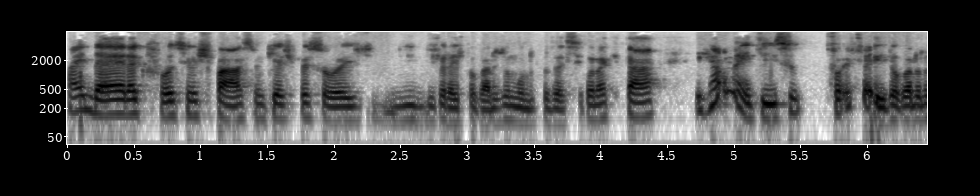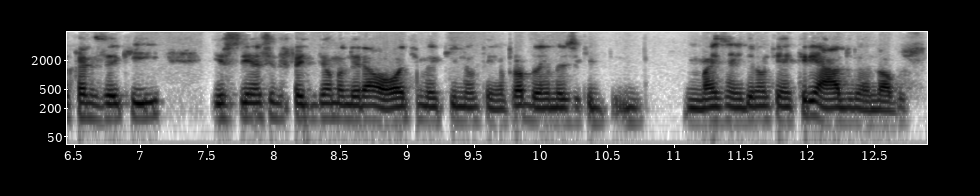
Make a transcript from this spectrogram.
A ideia era que fosse um espaço em que as pessoas de diferentes lugares do mundo pudessem se conectar, e realmente isso foi feito. Agora não quer dizer que isso tenha sido feito de uma maneira ótima, que não tenha problemas, e que, mas ainda não tenha criado né, novos,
